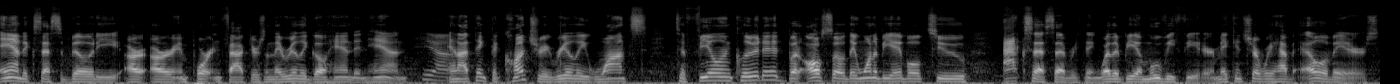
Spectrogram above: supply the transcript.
and accessibility are, are important factors, and they really go hand in hand. Yeah. And I think the country really wants to feel included, but also they want to be able to access everything, whether it be a movie theater, making sure we have elevators,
